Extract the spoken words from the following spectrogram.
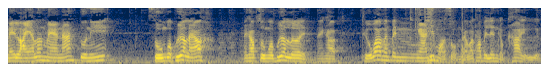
ในไลน์อารอนแมนนะตัวนี้สูงกว่าเพื่อนแล้วนะครับสูงกว่าเพื่อนเลยนะครับถือว่ามันเป็นงานที่เหมาะสมแต่ว่าถ้าไปเล่นกับค่ายอื่น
